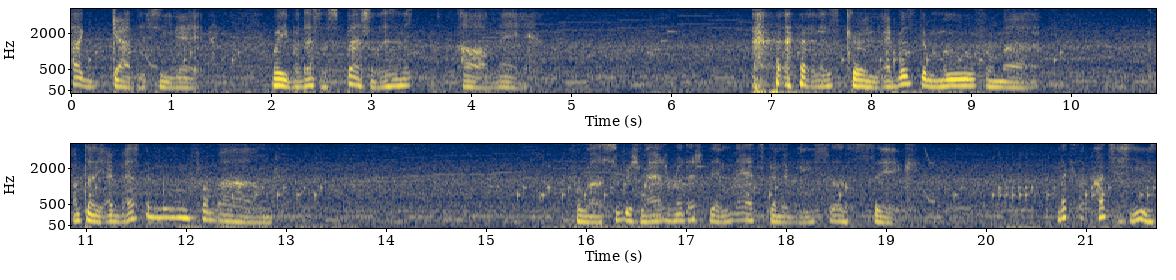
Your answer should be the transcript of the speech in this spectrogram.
I got to see that. Wait, but that's a special, isn't it? Oh, man. that's crazy. If it's the move from, uh... I'm telling you, if that's the move from, um... From uh, Super Smash Brothers, then that's gonna be so sick. Look I just used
